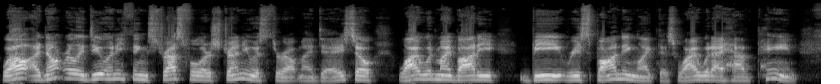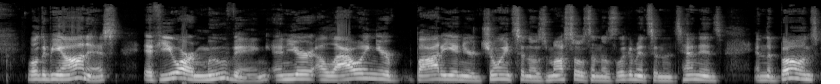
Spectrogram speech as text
well, I don't really do anything stressful or strenuous throughout my day, so why would my body be responding like this? Why would I have pain? Well, to be honest, if you are moving and you're allowing your body and your joints and those muscles and those ligaments and the tendons and the bones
